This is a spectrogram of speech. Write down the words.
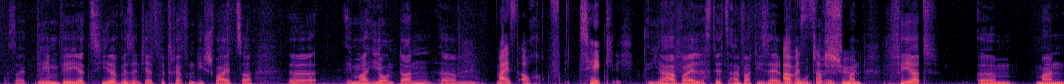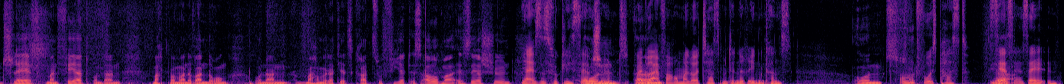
seitdem wir jetzt hier, wir sind jetzt, wir treffen die Schweizer äh, immer hier und dann. Ähm, Meist auch täglich. ja, weil es jetzt einfach dieselbe Aber ist Route ist. schön. Man fährt, ähm, man schläft, man fährt und dann macht man mal eine Wanderung und dann machen wir das jetzt gerade zu viert. Ist auch mal ist sehr schön. Ja, es ist wirklich sehr Und, schön. Weil du ähm, einfach auch mal Leute hast, mit denen du reden kannst. Und Und wo es passt. Sehr, Ja. sehr selten.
